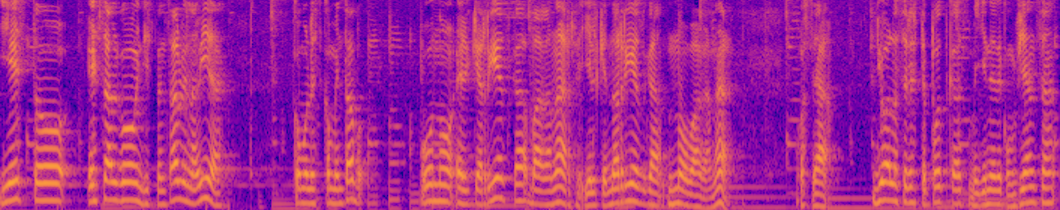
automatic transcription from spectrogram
y esto es algo indispensable en la vida. Como les he comentado, uno, el que arriesga va a ganar y el que no arriesga no va a ganar. O sea, yo al hacer este podcast me llené de confianza,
